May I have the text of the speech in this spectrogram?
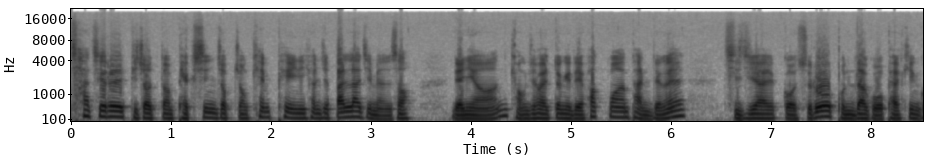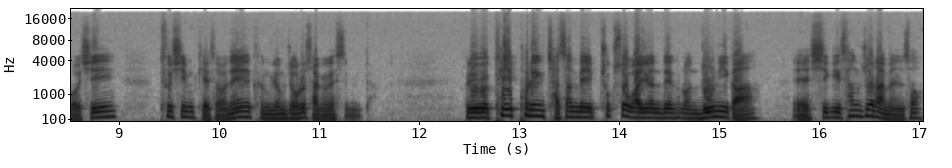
차질을 빚었던 백신 접종 캠페인이 현재 빨라지면서 내년 경제 활동에 대해 확고한 반등을 지지할 것으로 본다고 밝힌 것이 투심 개선에 긍정적으로 작용했습니다. 그리고 테이퍼링 자산 매입 축소 관련된 그런 논의가 예, 시기상조하면서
